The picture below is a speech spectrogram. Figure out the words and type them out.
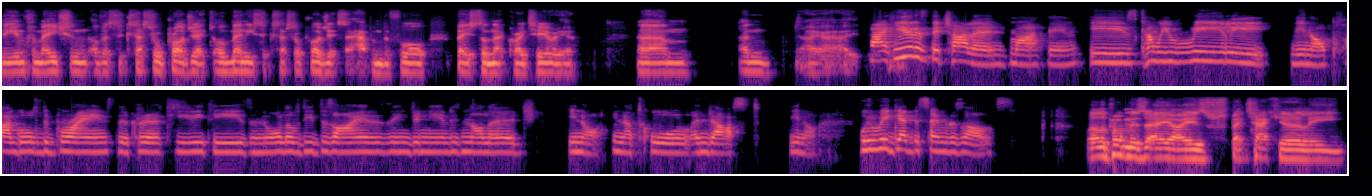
the information of a successful project or many successful projects that happened before based on that criteria. Um, and I, I, But here is the challenge, Martin, is can we really, you know, plug all the brains, the creativities and all of the designers, engineers knowledge, you know, in a tool and just, you know, will we get the same results? well, the problem is that AI is spectacularly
